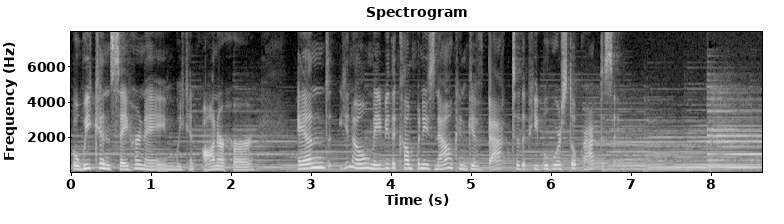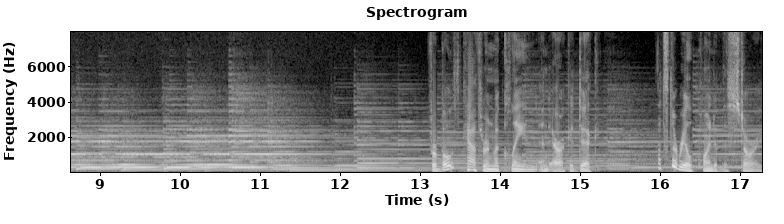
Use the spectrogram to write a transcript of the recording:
but we can say her name, we can honor her, and, you know, maybe the companies now can give back to the people who are still practicing. For both Katherine MacLean and Erika Dyck, that's the real point of this story.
